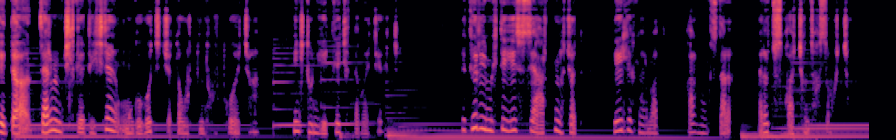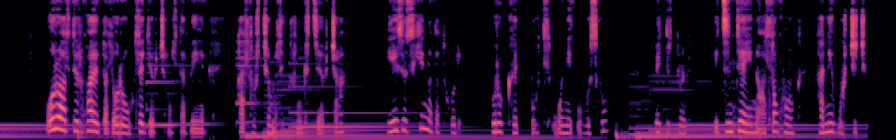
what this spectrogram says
тэгэд зарим эмчилгээд хичнээн мөнгө өгөөч ч одоо үр дүнд хүрдэггүй байж байгаа. Хинч түүнийг эдгэж чадаагүй байж байгаа гэж. Тэгээ тэр эмэгтэй Есүсийн ард нь очиод дээлийнх нормоод гар мөнгөс даруй тус гоочихын зогсоо өгч. Өөрөө бол тэр хойд бол өөрөө өглөөд явж байгаа л да. Би нэг гал хүрчих юм бол итгэн гэсэн явж байгаа. Есүс хин надад хөр хөрөг гэхэд бүгд л үүнийг үгүйсгөө. Би тэр түнд эзэнтэй энэ олон хүн таныг бүчиж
